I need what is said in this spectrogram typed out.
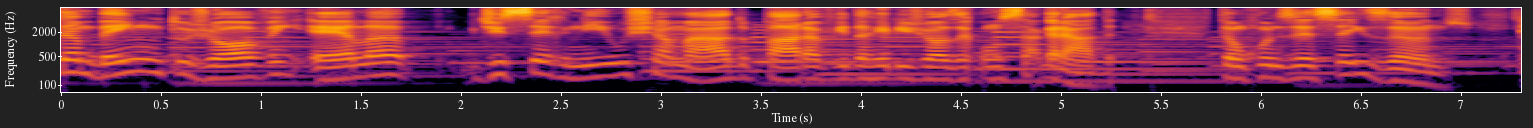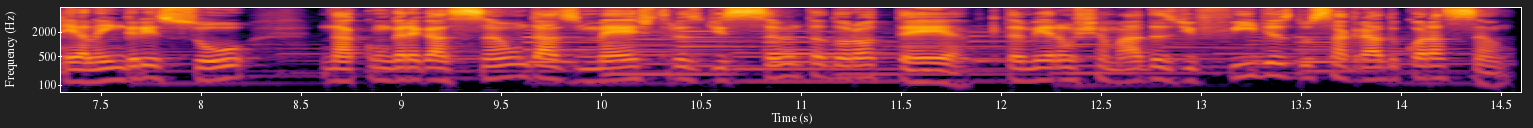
também muito jovem, ela discerniu o chamado para a vida religiosa consagrada. Então, com 16 anos, ela ingressou na congregação das mestras de Santa Doroteia, que também eram chamadas de Filhas do Sagrado Coração.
